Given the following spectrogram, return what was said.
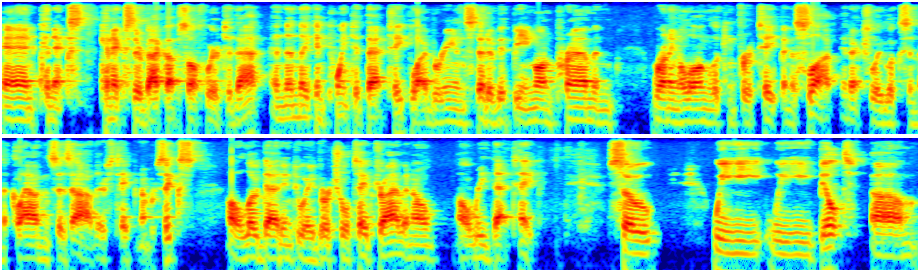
and connects connects their backup software to that, and then they can point at that tape library instead of it being on prem and running along looking for a tape in a slot. It actually looks in the cloud and says, "Ah, there's tape number six. I'll load that into a virtual tape drive and I'll I'll read that tape." So we we built um,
